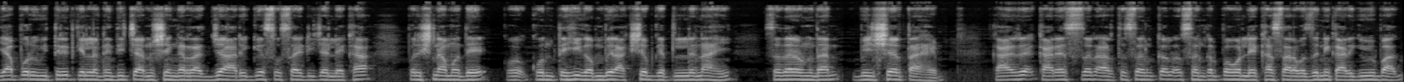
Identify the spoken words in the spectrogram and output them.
यापूर्वी वितरित केलेल्या निधीच्या अनुषंगाने राज्य आरोग्य सोसायटीच्या लेखा परीक्षणामध्ये को कोणतेही गंभीर आक्षेप घेतलेले नाही सदर अनुदान बिनशर्त आहे. कार्य कार्यसन अर्थसंकल्प संकल्प व लेखा सार्वजनिक आरोग्य विभाग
